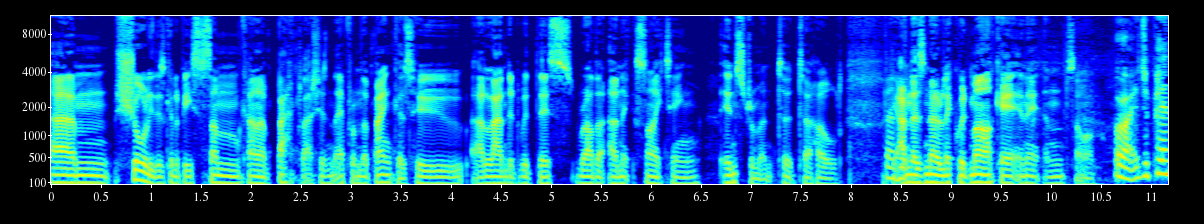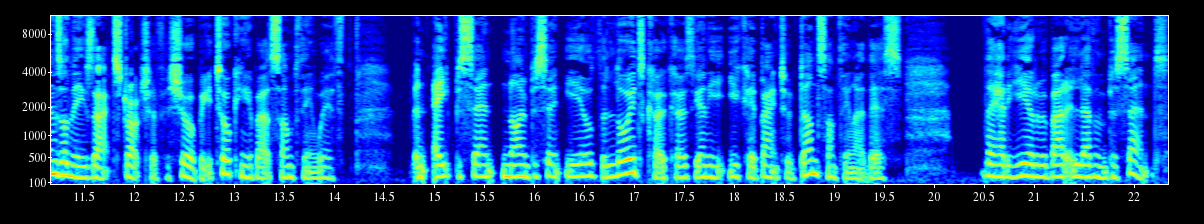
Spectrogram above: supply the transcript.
um, surely there's going to be some kind of backlash, isn't there, from the bankers who are landed with this rather unexciting instrument to, to hold. But and there's no liquid market in it and so on. All right, it depends on the exact structure for sure, but you're talking about something with an 8%, 9% yield. The Lloyds Coco is the only UK bank to have done something like this. They had a yield of about 11%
